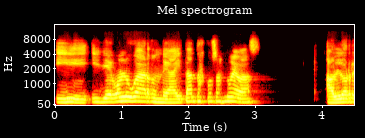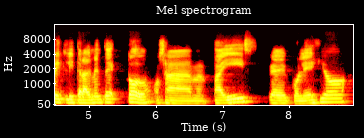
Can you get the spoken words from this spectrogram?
y, y llego a un lugar donde hay tantas cosas nuevas, hablo literalmente todo, o sea, país, eh, colegio,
